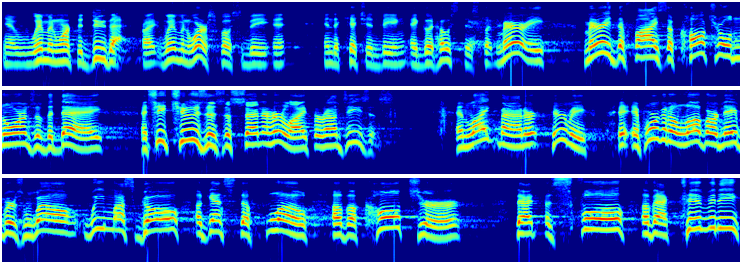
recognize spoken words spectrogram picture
You know, women weren't to do that, right? Women were supposed to be in the kitchen being a good hostess. But Mary, Mary defies the cultural norms of the day, and she chooses to center her life around Jesus. And like manner, hear me, if we're going to love our neighbors well, we must go against the flow of a culture that is full of activity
